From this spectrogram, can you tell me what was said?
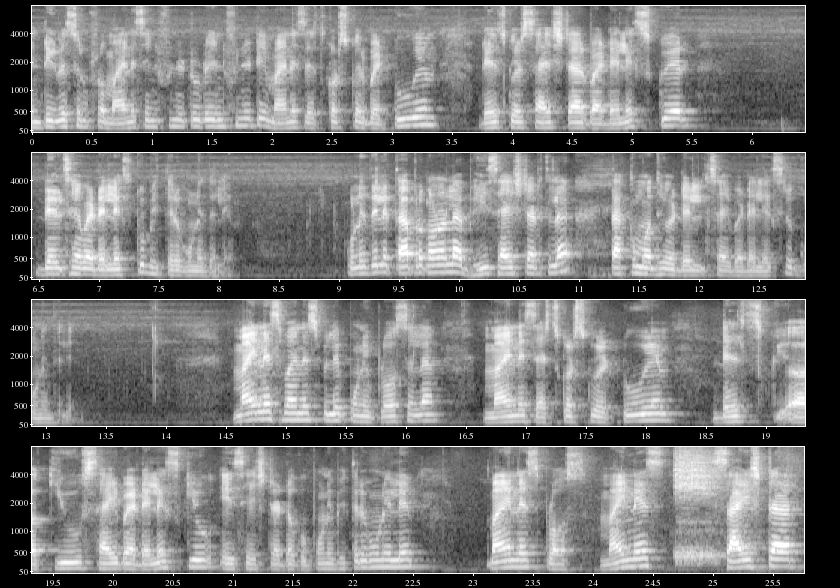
integration from minus infinity to infinity minus h cut square by two m del square psi star by del x square del psi by del ଏକ୍ସକୁ ଭିତରେ ଗୁଣିଦେଲେ ଗୁଣିଦେଲେ ତାପରେ କ'ଣ ହେଲା ଭି ସାଇ ଷ୍ଟାର୍ ଥିଲା ତାକୁ ମଧ୍ୟ ଡେଲ୍ ସାଇ ବାଇ ଡେଲ୍ ଏକ୍ସରେ ଗୁଣିଦେଲେ ମାଇନସ୍ ମାଇନସ୍ ପିଲେ ପୁଣି ପ୍ଲସ୍ ହେଲା minus h square square two m del q psi by del x q ए स्टार्टा को पुणी भितर गुणिले minus plus minus psi star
